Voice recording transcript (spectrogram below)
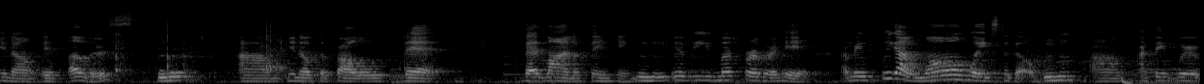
You know, if others, Mhm. um, you know, could follow that that line of thinking, Mhm. it'd be much further ahead. I mean, we got a long ways to go. Mhm. Um, I think we're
